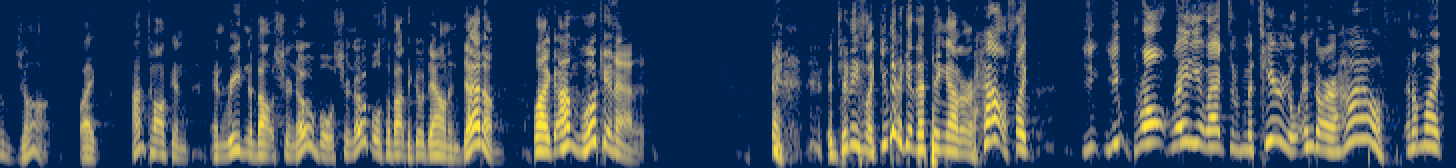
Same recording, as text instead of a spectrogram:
oh, junk. Like, I'm talking and reading about Chernobyl. Chernobyl's about to go down in Dedham. Like, I'm looking at it. And Jenny's like, you got to get that thing out of our house. Like, you, you brought radioactive material into our house. And I'm like,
